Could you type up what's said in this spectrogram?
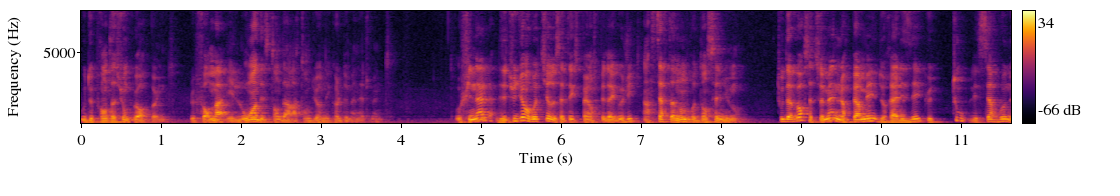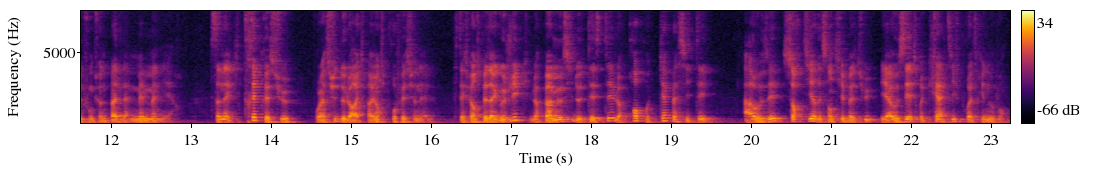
ou de présentation PowerPoint le format est loin des standards attendus en école de management. Au final, les étudiants retirent de cette expérience pédagogique un certain nombre d'enseignements. Tout d'abord, cette semaine leur permet de réaliser que tous les cerveaux ne fonctionnent pas de la même manière. C'est un acquis très précieux pour la suite de leur expérience professionnelle. Cette expérience pédagogique leur permet aussi de tester leur propre capacité à oser sortir des sentiers battus et à oser être créatifs pour être innovants.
